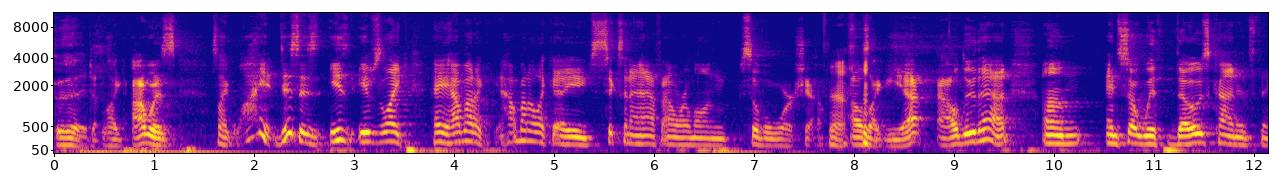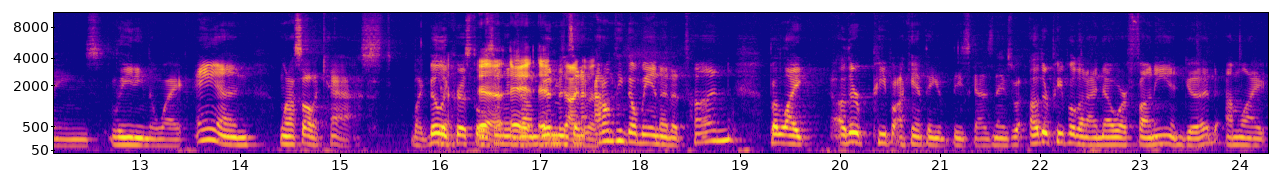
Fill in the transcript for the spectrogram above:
good. Like I was, it's like, why? This is is it was like, hey, how about a how about a, like a six and a half hour long Civil War show? Yeah. I was like, yeah, I'll do that. Um, and so with those kind of things leading the way, and when I saw the cast, like Billy Yeah. Crystal's Yeah, in it, and- John and Goodman's John in it. Goodman. I don't think they'll be in it a ton, but like other people, I can't think of these guys' names, but other people that I know are funny and good. I'm like,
